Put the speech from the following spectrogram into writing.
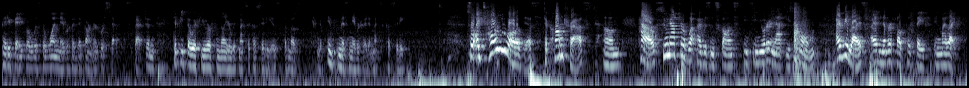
Periferico was the one neighborhood that garnered respect. And Tepito, if you are familiar with Mexico City, is the most kind of infamous neighborhood in Mexico City. So I tell you all of this to contrast um, how, soon after what I was ensconced in Senora Nati's home, I realized I had never felt so safe in my life.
